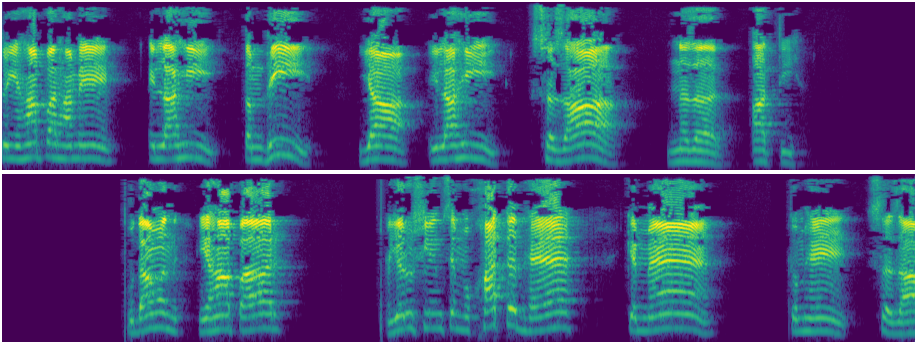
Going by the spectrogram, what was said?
तो यहाँ पर हमें इलाही तंबी या इलाही सजा नज़र आती है। खुदावन यहाँ पर यरूशलेम से मुखातब है कि मैं तुम्हें सजा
